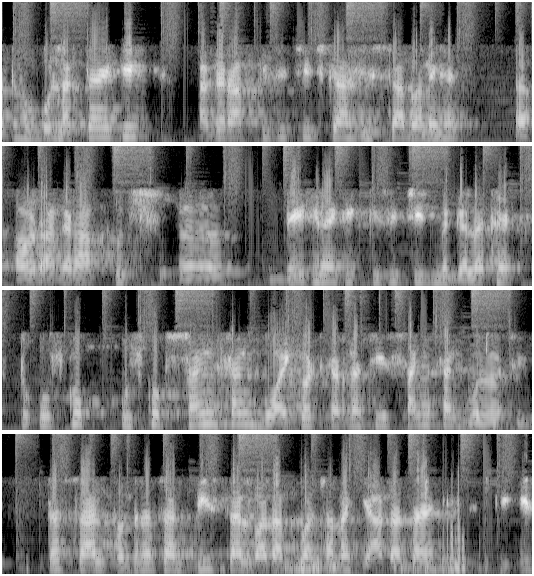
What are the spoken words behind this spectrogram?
तो हमको लगता है कि अगर आप किसी चीज़ का हिस्सा बने हैं और अगर आप कुछ देख रहे हैं कि किसी चीज़ में गलत है तो उसको उसको संग संग बॉयकॉट करना चाहिए संग संग बोलना चाहिए। दस साल पंद्रह साल बीस साल बाद आपको अचानक याद आता है कि इस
